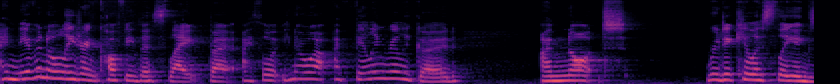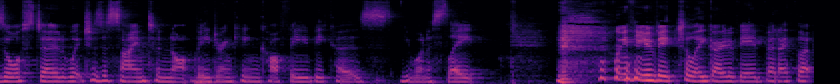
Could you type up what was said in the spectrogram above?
I never normally drink coffee this late, but I thought, you know what, I'm feeling really good. I'm not ridiculously exhausted, which is a sign to not be drinking coffee because you want to sleep when you eventually go to bed. But I thought,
